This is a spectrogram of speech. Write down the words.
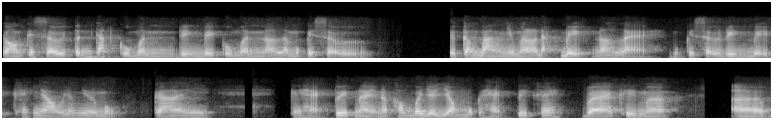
Còn cái sự tính cách của mình, riêng biệt của mình nó là một cái sự sự cân bằng nhưng mà nó đặc biệt, nó là một cái sự riêng biệt khác nhau, giống như một cái cái hạt tuyết này nó không bao giờ giống một cái hạt tuyết khác. Và khi mà, ờ,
